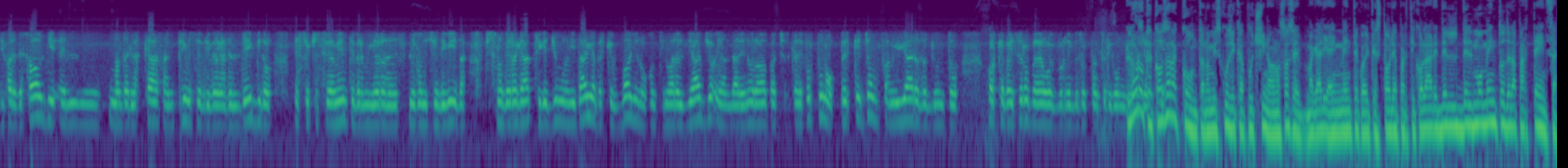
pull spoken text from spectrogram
di fare dei soldi e mandarli a casa, in primis per ripagare il debito e successivamente per migliorare le, le, condizioni di vita. Ci sono dei ragazzi che giungono in Italia perché vogliono continuare il viaggio e andare in Europa a cercare fortuna o perché già un familiare ha raggiunto qualche paese europeo e vorrebbe soltanto ricondurre. Loro che cosa raccontano? Mi scusi Cappuccino, non so se magari ha in mente qualche storia particolare del, del, momento della partenza.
